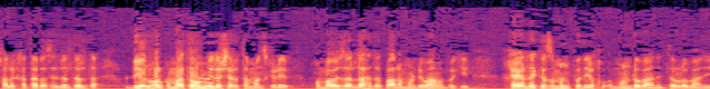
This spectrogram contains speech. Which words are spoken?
خلک خطر رسېدل دلته ډېرو خلکو ما ته ومېله چې رته منځ کې ډېر خو ما وې زه الله د پاره منډې وامه پکې خیر دی که زمونږ په دې منډو باندې تړلو باندې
